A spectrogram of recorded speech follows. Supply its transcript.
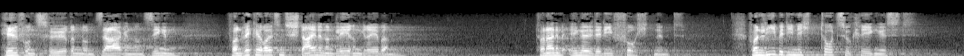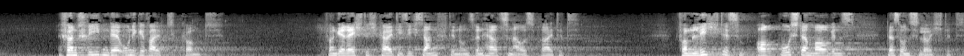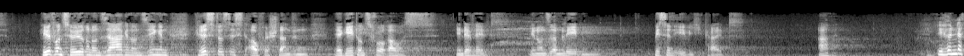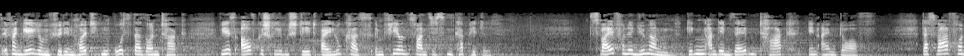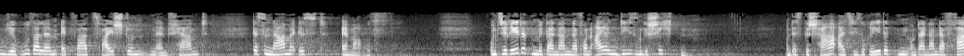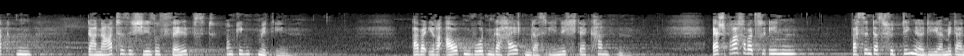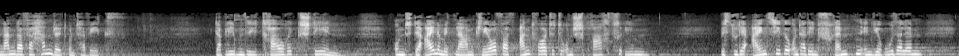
Hilf uns hören und sagen und singen von weggerollten Steinen und leeren Gräbern, von einem Engel, der die Furcht nimmt, von Liebe, die nicht tot zu kriegen ist, von Frieden, der ohne Gewalt kommt, von Gerechtigkeit, die sich sanft in unseren Herzen ausbreitet, vom Licht des Ostermorgens, das uns leuchtet. Hilf uns hören und sagen und singen, Christus ist auferstanden, er geht uns voraus in der Welt, in unserem Leben, bis in Ewigkeit. Amen. Wir hören das Evangelium für den heutigen Ostersonntag, wie es aufgeschrieben steht bei Lukas im 24. Kapitel. Zwei von den Jüngern gingen an demselben Tag in ein Dorf. Das war von Jerusalem etwa zwei Stunden entfernt, dessen Name ist Emmaus. Und sie redeten miteinander von allen diesen Geschichten. Und es geschah, als sie so redeten und einander fragten, da nahte sich Jesus selbst und ging mit ihnen. Aber ihre Augen wurden gehalten, dass sie ihn nicht erkannten. Er sprach aber zu ihnen, was sind das für Dinge, die ihr miteinander verhandelt unterwegs? Da blieben sie traurig stehen. Und der eine mit Namen Kleophas antwortete und sprach zu ihm, bist du der Einzige unter den Fremden in Jerusalem,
